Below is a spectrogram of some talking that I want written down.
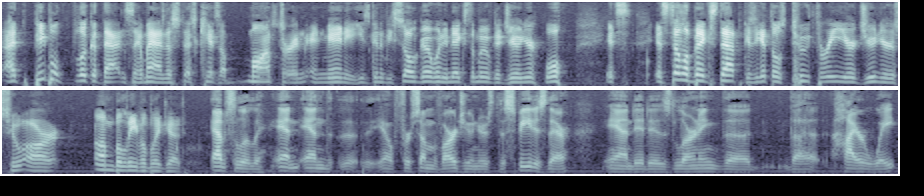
I, people look at that and say, "Man, this this kid's a monster in, in mini. He's going to be so good when he makes the move to junior." Well, it's it's still a big step because you get those two, three year juniors who are unbelievably good. Absolutely, and and uh, you know, for some of our juniors, the speed is there, and it is learning the the higher weight,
